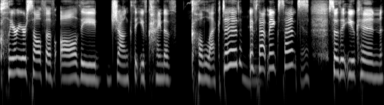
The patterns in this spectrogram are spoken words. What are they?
clear yourself of all the junk that you've kind of collected, if Mhm. that makes sense, so that you can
